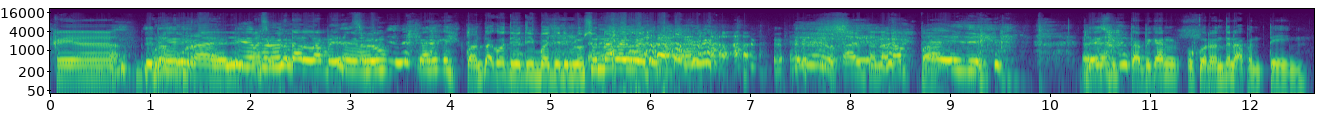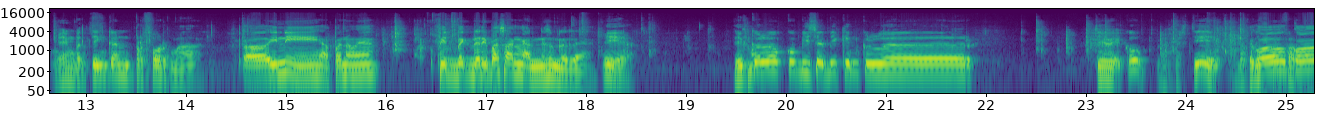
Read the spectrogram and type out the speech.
Kayak Jadi- kura-kura ya. Jadi Iya, masuk belum- ke dalam ya. Eh, belum eh kontak kok tiba-tiba jadi belum sunat lagi gitu. Tanda apa? Dan- tapi kan ukuran itu nggak penting. Yang penting kan performa. Eh, ini apa namanya? Feedback dari pasangan sebenarnya. Iya. Jadi kalau kau bisa bikin keluar cewek kau, nah pasti. Ya, kalau kalau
